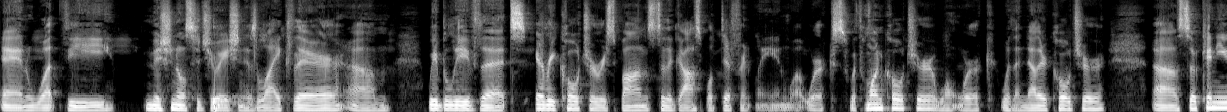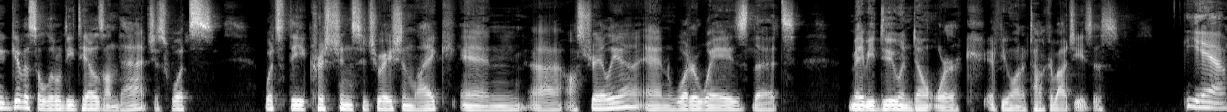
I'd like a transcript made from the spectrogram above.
and what the missional situation is like there. Um, we believe that every culture responds to the gospel differently, and what works with one culture won't work with another culture. Uh, so, can you give us a little details on that? Just what's what's the Christian situation like in uh, Australia, and what are ways that maybe do and don't work if you want to talk about Jesus? Yeah,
